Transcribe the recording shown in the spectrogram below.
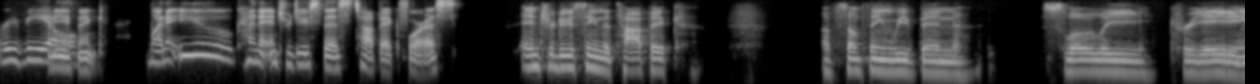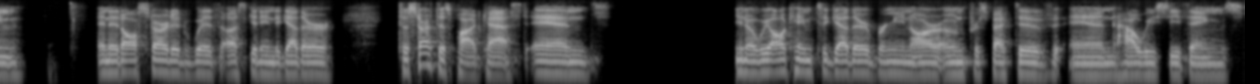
Reveal. What do you think? Why don't you kind of introduce this topic for us? Introducing the topic of something we've been slowly creating. And it all started with us getting together to start this podcast. And, you know, we all came together bringing our own perspective and how we see things.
